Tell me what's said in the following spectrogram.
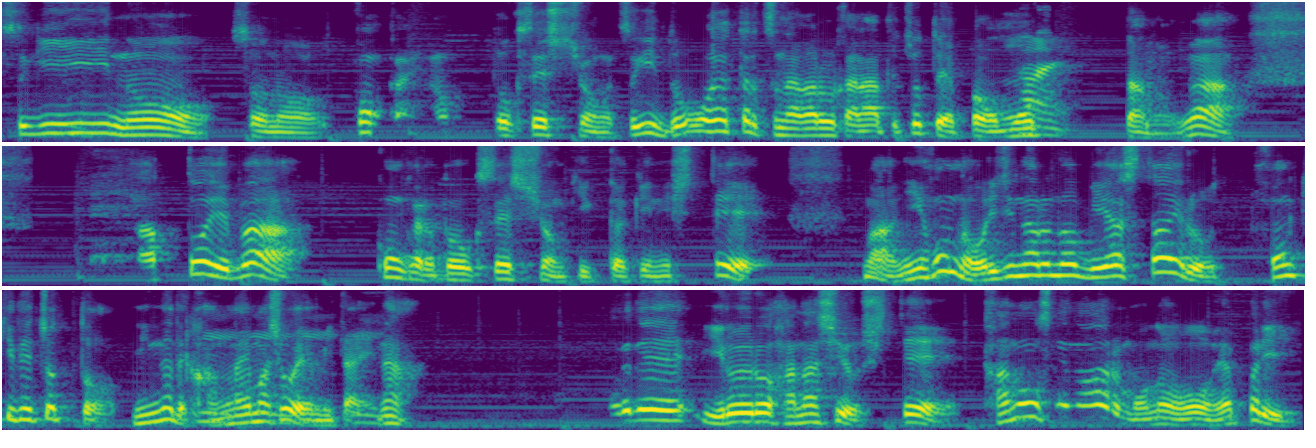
次のその今回のトークセッションが次どうやったらつながるかなってちょっとやっぱ思ったのが、はい、例えば今回のトークセッションきっかけにして、まあ、日本のオリジナルのビアスタイルを本気でちょっとみんなで考えましょうやみたいな、それでいろいろ話をして可能性のあるものをやっぱり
